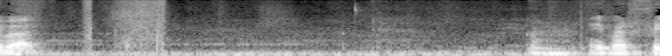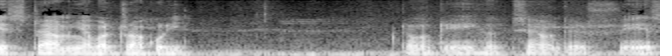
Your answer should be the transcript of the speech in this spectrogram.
এবার এবার ফেসটা আমি আবার ড্র করি। মোটামুটি এই হচ্ছে আমাদের ফেস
